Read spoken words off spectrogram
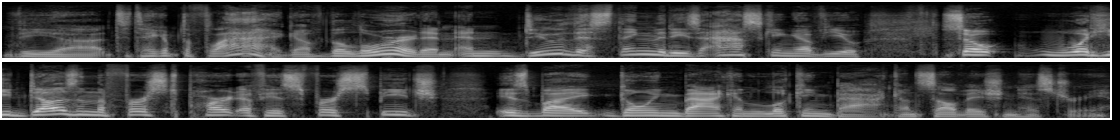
the uh, to take up the flag of the Lord and and do this thing that He's asking of you. So what he does in the first part of his first speech is by going back and looking back on salvation history.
